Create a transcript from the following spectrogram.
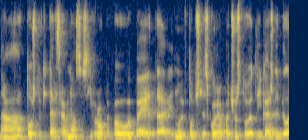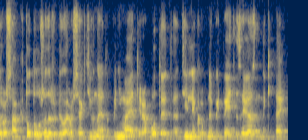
А, то, что Китай сравнялся с Европой по ВВП, это, ну и в том числе скоро почувствует и каждый белорус, а кто-то уже даже в Беларуси активно это понимает и работает. Отдельные крупные предприятия завязаны на Китай.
